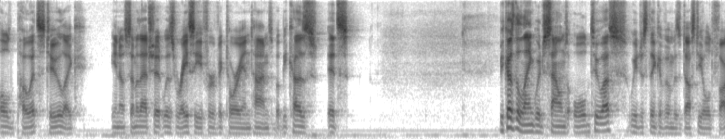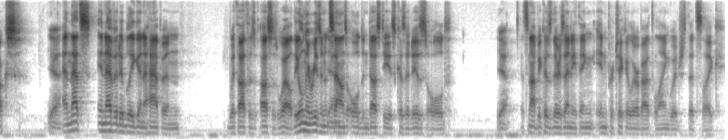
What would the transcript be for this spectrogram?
old poets too. Like you know, some of that shit was racy for Victorian times, but because it's because the language sounds old to us, we just think of them as dusty old fucks, yeah and that's inevitably going to happen with us, us as well. The only reason it Yeah. sounds old and dusty is because it is old. Yeah It's not because there's anything in particular about the language that's like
